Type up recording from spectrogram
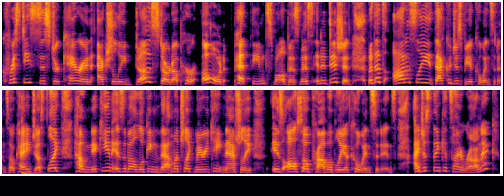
Kristy's sister Karen actually does start up her own pet themed small business in addition. But that's honestly, that could just be a coincidence, okay? Just like how Nikki and Isabel looking that much like Mary Kate and Ashley is also probably a coincidence. I just think it's ironic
